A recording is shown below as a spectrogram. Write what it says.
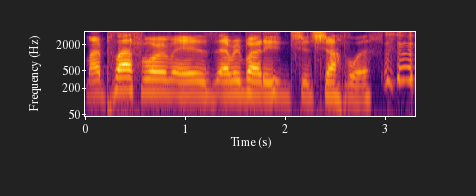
my platform is everybody should shoplift,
